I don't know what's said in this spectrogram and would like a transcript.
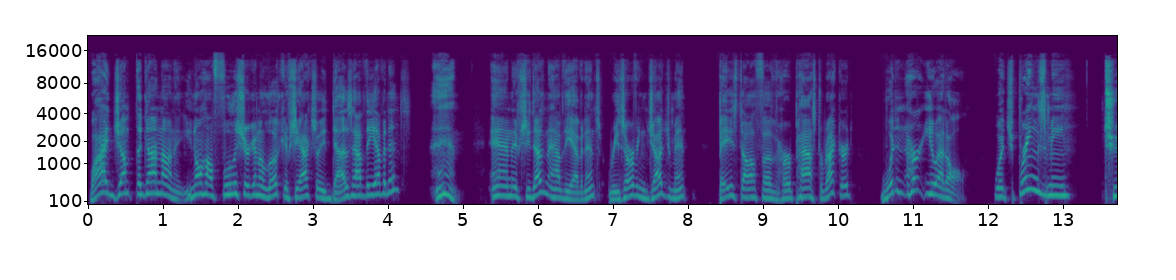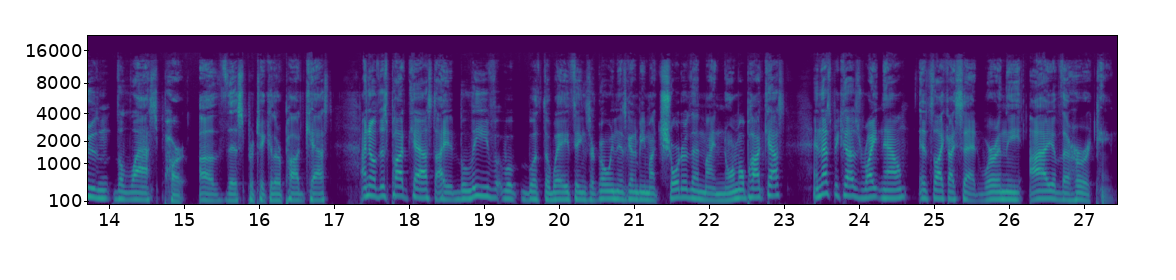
Why jump the gun on it? You know how foolish you're going to look if she actually does have the evidence? Man. And if she doesn't have the evidence, reserving judgment based off of her past record wouldn't hurt you at all. Which brings me to the last part of this particular podcast. I know this podcast, I believe, w- with the way things are going, is going to be much shorter than my normal podcast. And that's because right now, it's like I said, we're in the eye of the hurricane,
